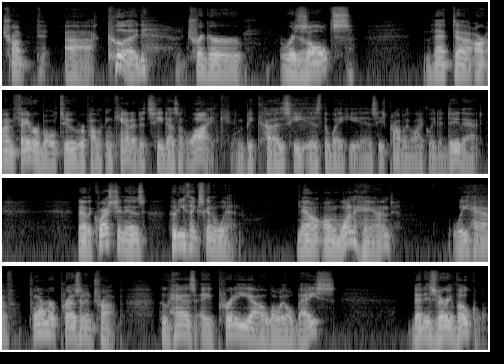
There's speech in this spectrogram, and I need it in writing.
Trump uh, could trigger results that uh, are unfavorable to Republican candidates he doesn't like. And because he is the way he is, he's probably likely to do that. Now, the question is who do you think is going to win? Now, on one hand, we have former President Trump, who has a pretty uh, loyal base that is very vocal.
